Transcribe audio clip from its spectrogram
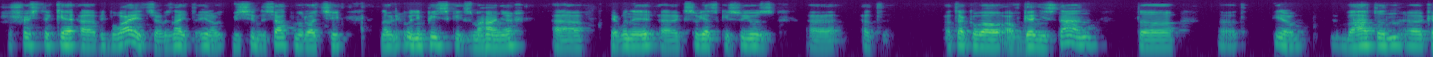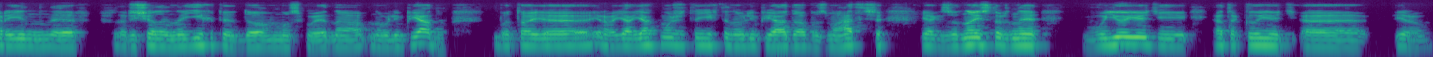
що щось таке е, відбувається. Ви знаєте, в 80-му році на Олімпійських змаганнях, е, як вони е, Совєтський Союз е, ат- атакував Афганістан, то е, багато е, країн е, вирішили не їхати до Москви на, на Олімпіаду. Бо то you know, як, можете їхати на Олімпіаду або змагатися, як з одної сторони воюють і атакують е, you know,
